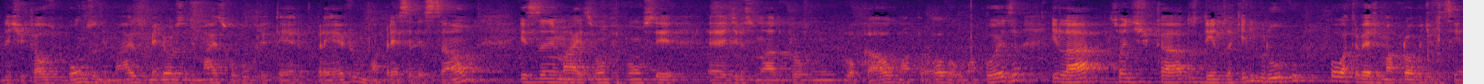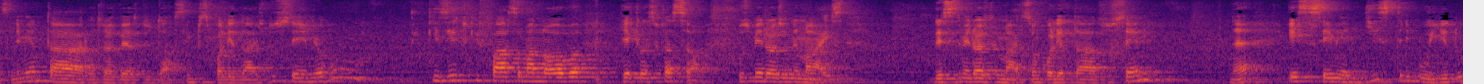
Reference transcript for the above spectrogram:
identificar os bons animais, os melhores animais com algum critério prévio, uma pré-seleção. Esses animais vão, vão ser eh, direcionados para algum local, alguma prova, alguma coisa, e lá são identificados dentro daquele grupo, ou através de uma prova de eficiência alimentar, ou através do- da simples qualidade do sêmen, algum quesito que faça uma nova reclassificação. Os melhores animais desses melhores animais são coletados o sêmen, né? Esse sêmen é distribuído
